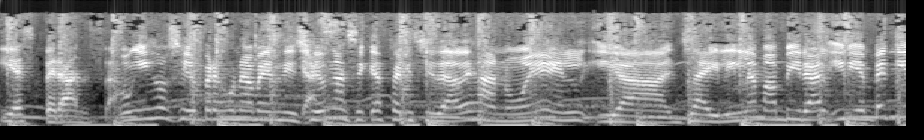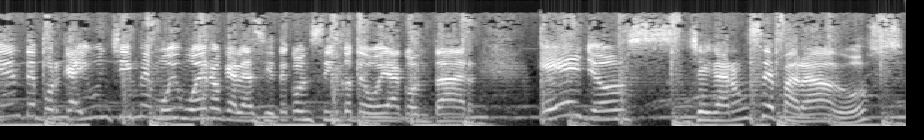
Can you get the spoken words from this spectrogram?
y esperanza. Un hijo siempre es una bendición, así que felicidades a Noel y a Jailin, la más viral. Y bien pendiente porque hay un chisme muy bueno que a las 7.5 te voy a contar. Ellos llegaron separados.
